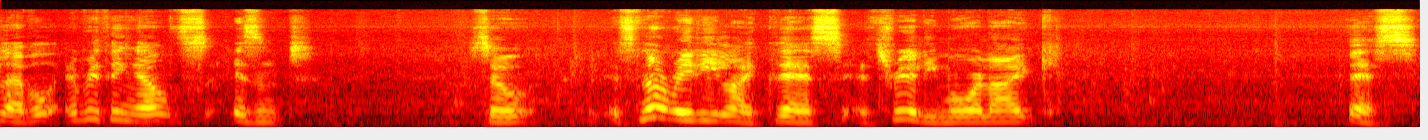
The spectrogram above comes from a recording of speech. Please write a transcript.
level, everything else isn't. So it's not really like this, it's really more like this.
